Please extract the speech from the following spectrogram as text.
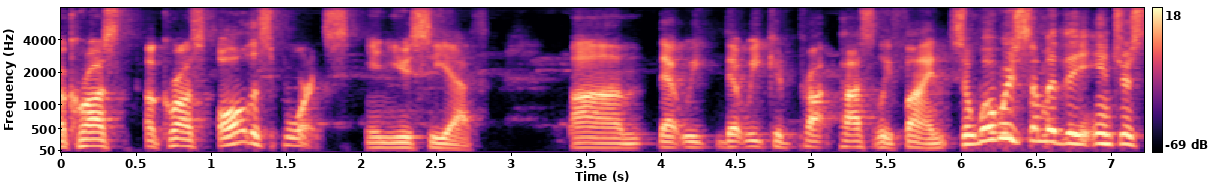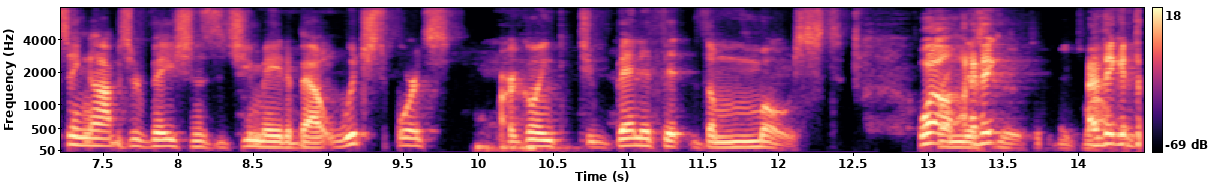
across across all the sports in UCF um, that we that we could pro- possibly find. So, what were some of the interesting observations that you made about which sports are going to benefit the most? Well, I think I think it,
